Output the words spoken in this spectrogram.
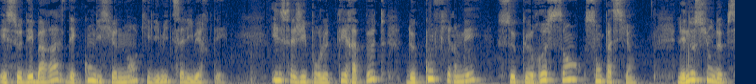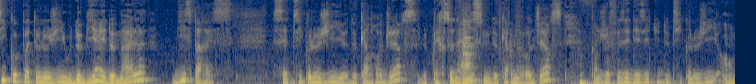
et se débarrasse des conditionnements qui limitent sa liberté. Il s'agit pour le thérapeute de confirmer ce que ressent son patient. Les notions de psychopathologie ou de bien et de mal disparaissent. Cette psychologie de Carl Rogers, le personnalisme de Carl Rogers, quand je faisais des études de psychologie en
